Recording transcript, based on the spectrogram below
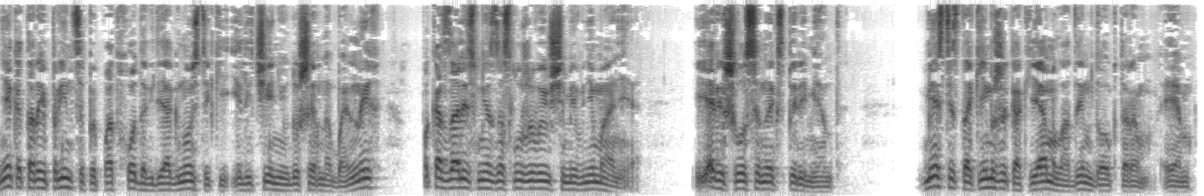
некоторые принципы подхода к диагностике и лечению душевнобольных показались мне заслуживающими внимания, и я решился на эксперимент – Вместе с таким же, как я, молодым доктором М.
